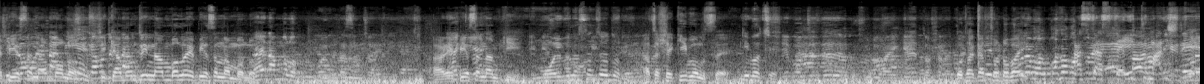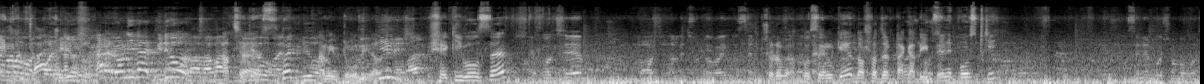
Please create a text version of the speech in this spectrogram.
এপিএস এর নাম বলো শিক্ষামন্ত্রীর নাম বলো এপিএস এর নাম বলো। নাম বলো মহিবুল হাসান চৌধুরী। আর এপিএস এর নাম কি? মহিবুল হাসান চৌধুরী। আচ্ছা সে কি বলছে? কি বলছে? সে বলছে যে ছোট ভাইকে দশ হাজার কোথাকার ছোট ভাই? আস্তে আস্তে একটু মারিস রে, এখন চুপ করে ভিডিও। আচ্ছা আমি একটু বলি দাও। সে কি বলছে? সে বলছে মহসিন হলে ছোট ভাই হোসেন। ছোট হোসেনকে দশ হাজার টাকা দিতে। হোসেনের পোস্ট কি হোসেনের বই সম্ভবত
